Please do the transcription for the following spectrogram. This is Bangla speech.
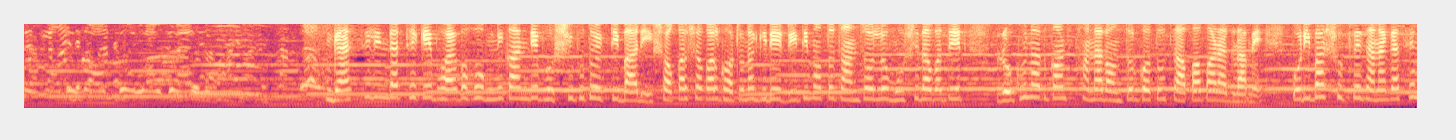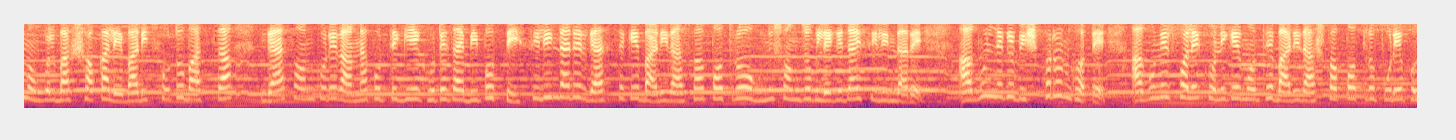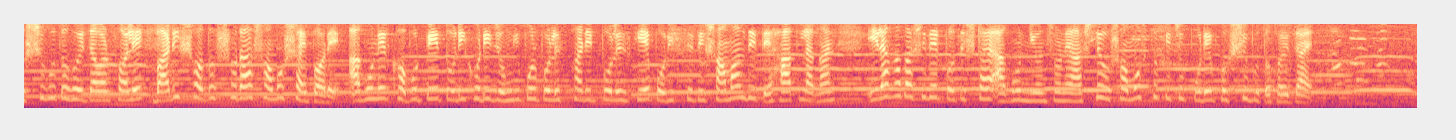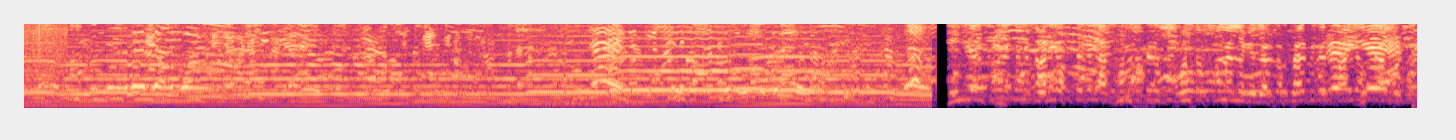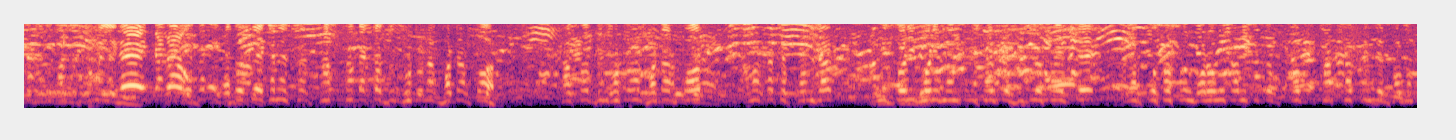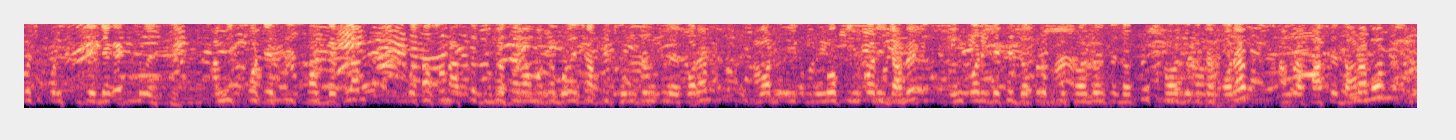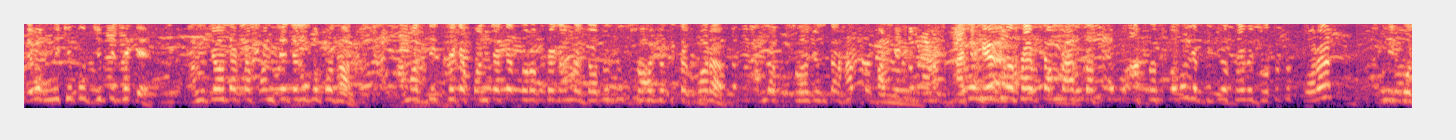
Oh, my God. Gas cylinder থেকে ভয়াবহ অগ্নিকাণ্ডে ভস্মীভূত একটি বাড়ি। সকাল সকাল ঘটনা ঘিরে রীতিমতো চাঞ্চল্য মুর্শিদাবাদের রঘুনাথগঞ্জ থানার অন্তর্গত চাপাপাড়া গ্রামে। পরিবার সূত্রে জানা গেছে, মঙ্গলবার সকালে বাড়ি ছোট বাচ্চা গ্যাস অন করে রান্না করতে গিয়ে ঘটে যায় বিপত্তি। সিলিন্ডারের গ্যাস থেকে বাড়ির আসবাবপত্র, অগ্নিসংযোগ লেগে যায় সিলিন্ডারে। আগুন লেগে বিস্ফোরণ ঘটে। আগুনের ফলে ক্ষণিকের মধ্যে বাড়ির আসবাবপত্র পুড়ে ভস্মীভূত হয়ে যাওয়ার ফলে বাড়ির সদস্যরা সমস্যায় পড়ে। আগুনের খবর পেয়ে তড়িঘড়ি জঙ্গিপুর পুলিশ ফাঁড়ির পুলিশ গিয়ে পরিস্থিতি সামাল দিতে হাত লাগান এলাকাবাসীদের প্রচেষ্টায় আগুন নিয়ন্ত্রণে আসলেও সমস্ত কিছু পুড়ে ভস্মীভূত হয়ে যায় এক ঘণ্টা থেকে দু ঘণ্টা সময় লেগে যায় একটা ব্রিগেড গাড়ি আসতে এক ঘণ্টা থেকে দু ঘণ্টা সময় লেগে যায় অথচ এখানে সাত সাত একটা দুর্ঘটনা ঘটার পর, সাত সাত দুর্ঘটনা ঘটার পর আমার কাছে ফোন যাক। আমি তড়ি ঘড়ি মন্ত্রী সাহেবকে, বিডিও সাহেবকে আমার প্রশাসন বড় মুখ আমি কিন্তু সব সাত সাত কিন্তু পরিস্থিতি এই জায়গায় চলে এসছে। আমি স্পট এসছি স্পট দেখলাম প্রশাসন আসছে বিডিও সাহেব আমাকে বলেছে আপনি ছবি টবিগুলো এ করেন আমার লোক ইনকোয়ারি যাবে। ইনকোয়ারি দেখে যতটুকু সহযোগিতা যতটুকু সহযোগিতা করার আমরা পাশে দাঁড়াবো। এবং মিঠিপুর জিপি থেকে আমি যেহেতু একটা পঞ্চায়েতের উপপ্রধান আমার দিক থেকে পঞ্চায়েতের তরফ থেকে আমরা যতটুকু সহযোগিতা করার আমরা সহযোগিতার হাত তো বাড়িয়ে দেবো আজকে বিডিও সাহেবকে আমরা আশ্বাস করব আশ্বাস করব যে বিডিও সাহেবের যতটুকু করার উনি করবেন।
